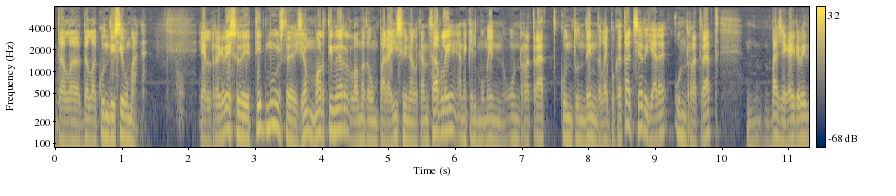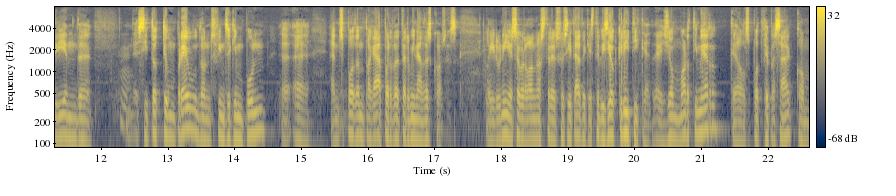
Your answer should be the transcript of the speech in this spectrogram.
de la, de la condició humana. El regreso de Titmus, de John Mortimer, l'home d'un paraíso inalcanzable, en aquell moment un retrat contundent de l'època Thatcher i ara un retrat, vaja, gairebé diríem de, Mm. Si tot té un preu, doncs fins a quin punt eh, eh, ens poden pagar per determinades coses. La ironia sobre la nostra societat, aquesta visió crítica de John Mortimer, que els pot fer passar, com,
